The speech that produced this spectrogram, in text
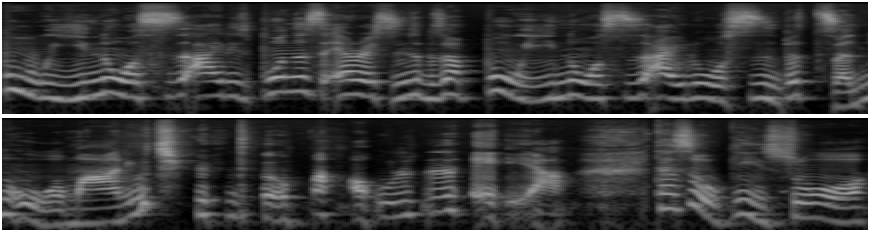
布宜诺斯艾利斯，Buenos Aires，你怎么知道布宜诺斯艾洛斯？你不是整我吗？你不觉得吗？好累呀、啊！但是我跟你说哦，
